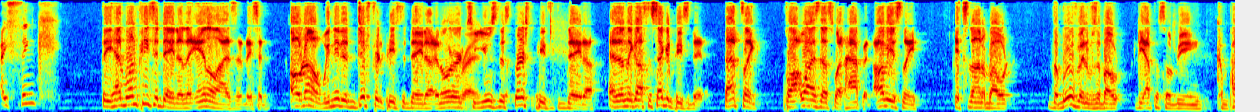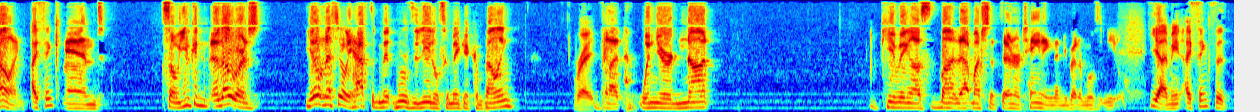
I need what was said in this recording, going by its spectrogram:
I think They had one piece of data, they analyzed it, they said, oh no, we need a different piece of data in order Right. to use this first piece of data. And then they got the second piece of data. That's like, plot wise, that's what happened. Obviously, it's not about the movement, it was about the episode being compelling. I think And so you can, in other words, you don't necessarily have to move the needle to make it compelling, right. but when you're not giving us that much that's entertaining, then you better move the needle. Yeah, I mean, I think that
